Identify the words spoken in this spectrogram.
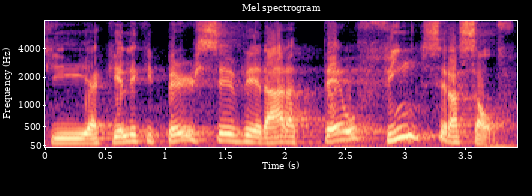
que aquele que perseverar até o fim será salvo.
